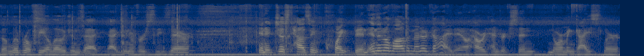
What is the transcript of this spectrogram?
the liberal theologians at, at universities there. And it just hasn't quite been. And then a lot of the men have died. You know, Howard Hendrickson, Norman Geisler.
